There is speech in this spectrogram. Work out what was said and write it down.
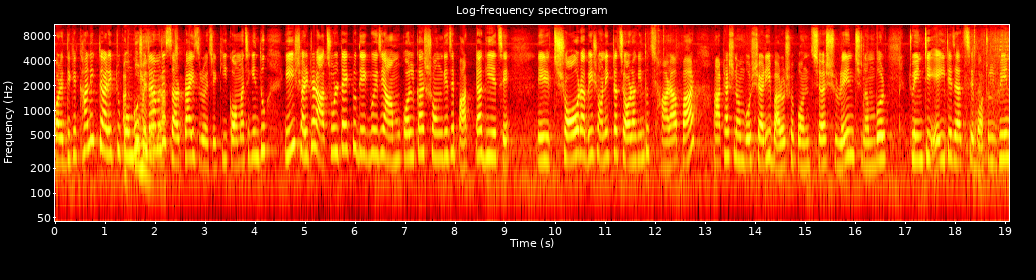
পরের দিকে খানিকটা আর একটু কমবো কমে সেটা আমাদের আচ্ছা। সারপ্রাইজ রয়েছে কি কম আছে কিন্তু এই শাড়িটার আঁচলটা একটু দেখব এই যে আমকলকার সঙ্গে যে পাটটা গিয়েছে চওড়া বেশ অনেকটা চওড়া কিন্তু ছাড়া পার আঠাশ নম্বর শাড়ি বারোশো পঞ্চাশ রেঞ্জ নম্বর টোয়েন্টি এইটে যাচ্ছে বটল গ্রিন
